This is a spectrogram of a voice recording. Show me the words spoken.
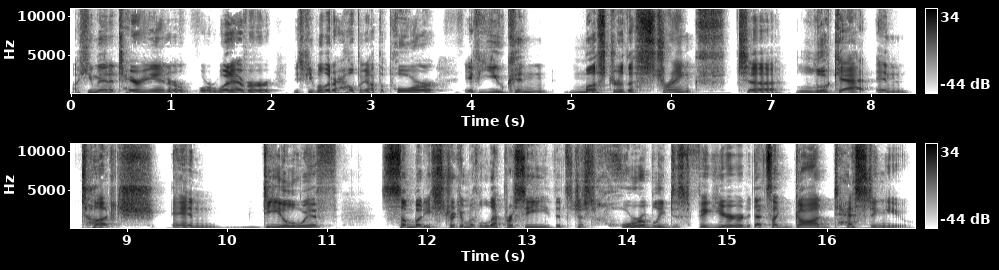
a humanitarian or or whatever, these people that are helping out the poor, if you can muster the strength to look at and touch and deal with somebody stricken with leprosy that's just horribly disfigured, that's like God testing you.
